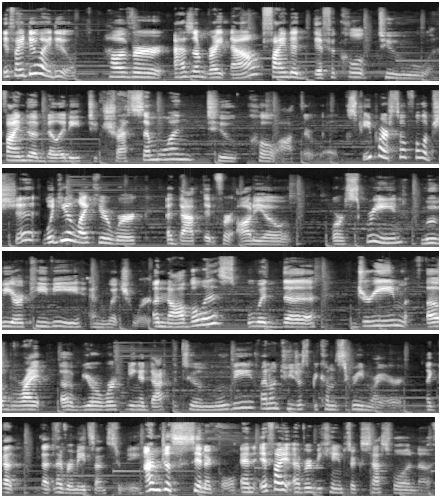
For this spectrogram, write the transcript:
If I do, I do. However, as of right now, find it difficult to find the ability to trust someone to co-author with. People are so full of shit. Would you like your work adapted for audio or screen, movie or TV, and which work? A novelist with the dream of write of your work being adapted to a movie, why don't you just become a screenwriter? Like that that never made sense to me. I'm just cynical. And if I ever became successful enough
